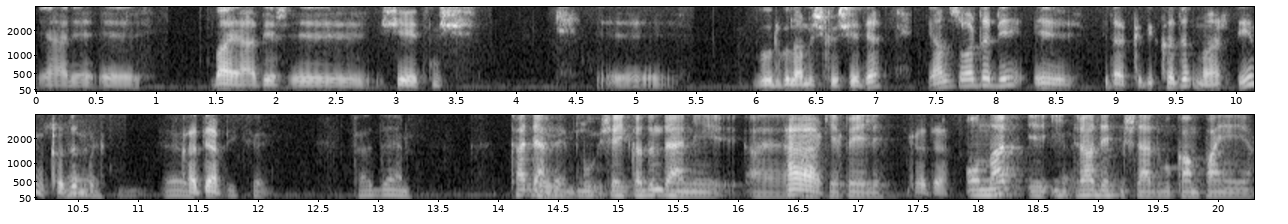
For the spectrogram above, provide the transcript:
Yani e, bayağı bir e, şey etmiş. E, vurgulamış köşede. Yalnız orada bir e, bir dakika bir kadın var değil mi? Kadın mı? Evet, evet, Kadem. bir ka- kadem. Kadem Evet. bu şey kadın derneği e, AKP'li. Kadın. Onlar e, itiraz etmişlerdi bu kampanyaya.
